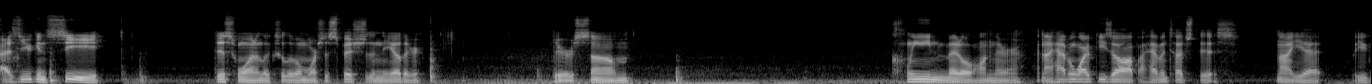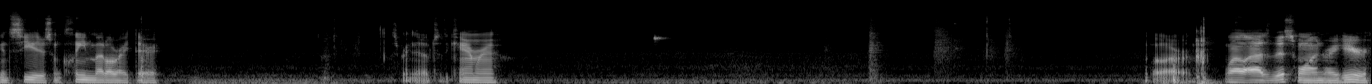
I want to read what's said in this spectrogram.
As you can see, this one looks a little more suspicious than the other. There's some clean metal on there. And I haven't wiped these off. I haven't touched this. Not yet. But you can see there's some clean metal right there. Let's bring that up to the camera. While as this one right here,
